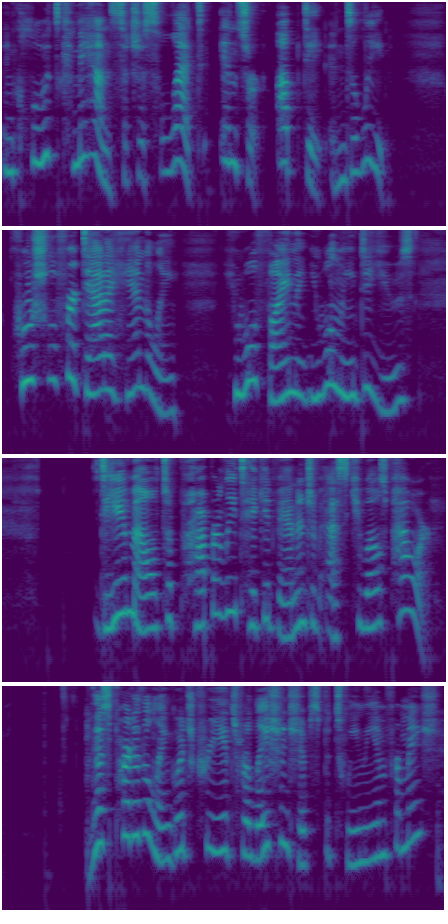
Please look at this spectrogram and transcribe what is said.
includes commands such as select, insert, update, and delete. Crucial for data handling, you will find that you will need to use DML to properly take advantage of SQL's power. This part of the language creates relationships between the information.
